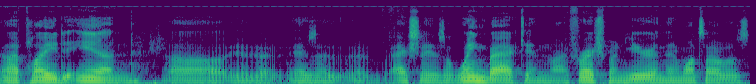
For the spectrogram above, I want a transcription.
I played end uh, as a actually as a wingback in my freshman year, and then once I was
